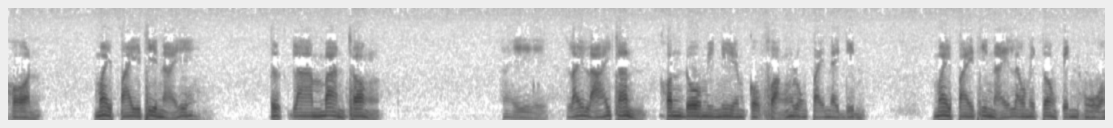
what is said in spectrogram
คร ไม่ไปที่ไหน ตึกรามบ้านช่อง ให้ หลายหลายท่านคอนโดมิเนียมก็ฝังลงไปในดิน ไม่ไปที่ไหนเราไม่ต้องเป็นห่วง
